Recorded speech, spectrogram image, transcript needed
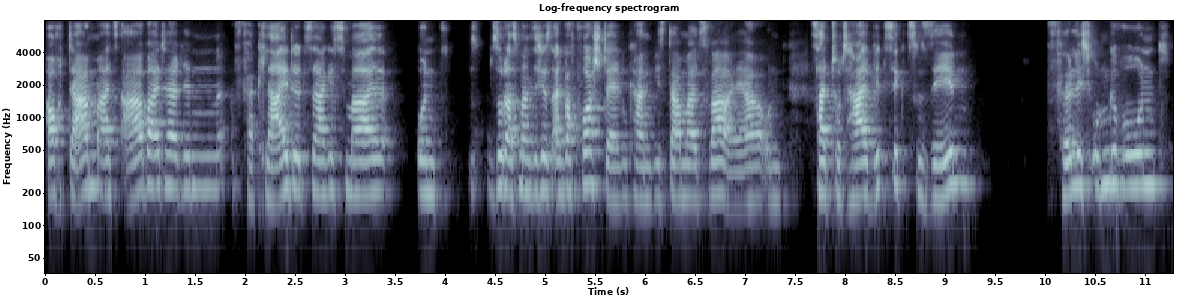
auch Damen als Arbeiterinnen verkleidet, sage ich mal, und so, dass man sich das einfach vorstellen kann, wie es damals war, ja. Und es ist halt total witzig zu sehen, völlig ungewohnt,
